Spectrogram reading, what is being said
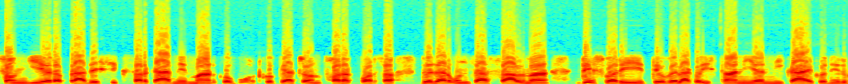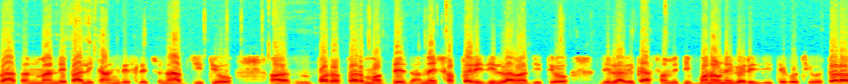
सङ्घीय र प्रादेशिक सरकार निर्माणको भोटको प्याटर्न फरक पर्छ। दुई हजार उन्चास सालमा देशभरि त्यो बेलाको स्थानीय निकायको निर्वाचनमा नेपाली काङ्ग्रेसले चुनाव जित्यो। पचहत्तर मध्ये झन्डै सत्तरी जिल्लामा जित्यो। जिल्ला विकास समिति बनाउने गरी जितेको थियो। तर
